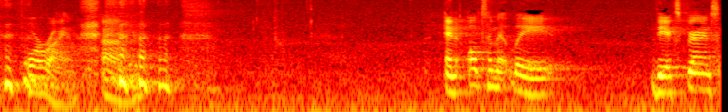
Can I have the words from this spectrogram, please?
Poor Ryan. Um, and ultimately, the experience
